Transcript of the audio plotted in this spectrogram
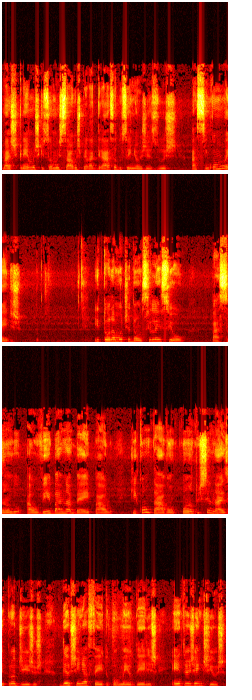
Mas cremos que somos salvos pela graça do Senhor Jesus, assim como eles e toda a multidão silenciou, passando a ouvir Barnabé e Paulo, que contavam quantos sinais e prodígios Deus tinha feito por meio deles entre os gentios.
